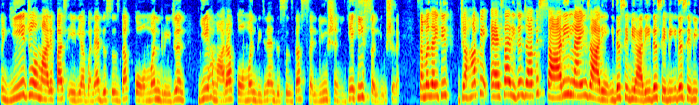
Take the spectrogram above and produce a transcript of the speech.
तो ये जो हमारे पास एरिया बना है this is the common region ये हमारा कॉमन रीजन है दिस इज़ द सोल्यूशन यही सोल्यूशन है। समझ आई चीज़? जहाँ पे ऐसा रीजन जहाँ पे सारी लाइंस आ रही इधर से भी आ रही, इधर से भी, इधर से भी।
